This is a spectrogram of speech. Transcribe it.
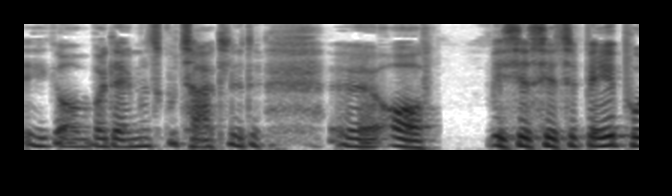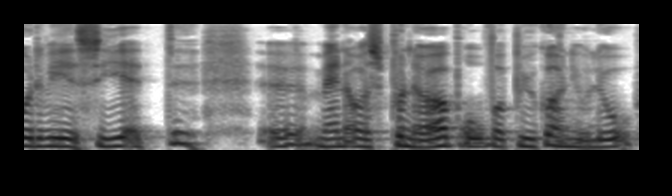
ikke, om, hvordan man skulle takle det. Øh, og hvis jeg ser tilbage på det, vil jeg sige, at øh, man også på Nørrebro, hvor byggeren jo lå,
